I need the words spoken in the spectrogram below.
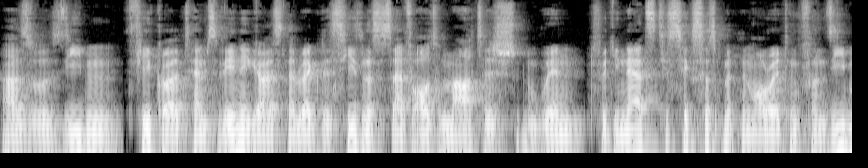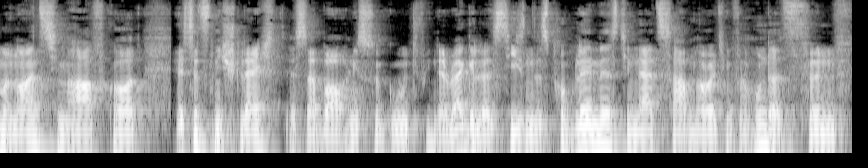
Also sieben Field Goal Attempts weniger als in der Regular Season. Das ist einfach automatisch ein Win für die Nets. Nets, die Sixers mit einem O-Rating von 97 im Halfcourt. Ist jetzt nicht schlecht, ist aber auch nicht so gut wie in der Regular Season. Das Problem ist, die Nets haben ein O-Rating von 105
